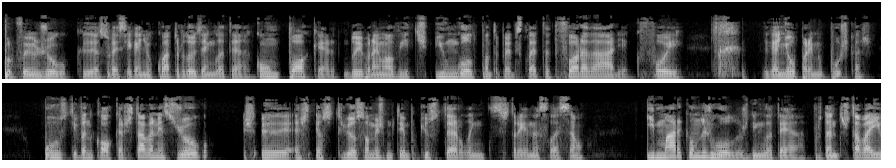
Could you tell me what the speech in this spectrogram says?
porque foi um jogo que a Suécia ganhou 4-2 à Inglaterra com um póquer do Ibrahimovic e um gol de pontapé bicicleta de fora da área que foi ganhou o prémio Puskas. O Steven Colker estava nesse jogo, uh, ele estreou-se ao mesmo tempo que o Sterling que se estreia na seleção e marca um dos golos de Inglaterra. Portanto, estava aí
